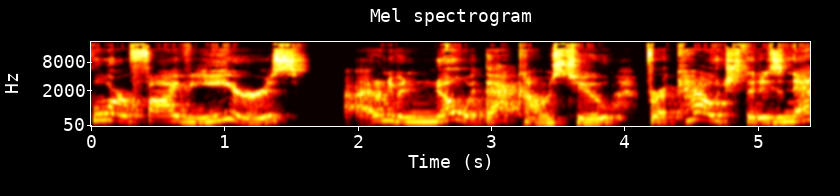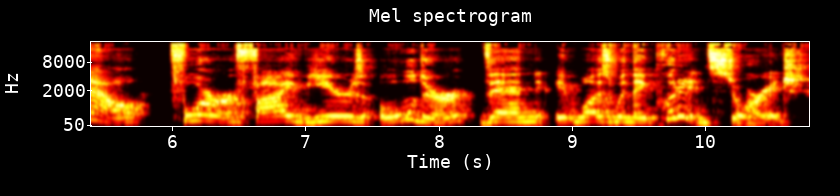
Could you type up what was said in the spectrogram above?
four or five years. I don't even know what that comes to for a couch that is now four or five years older than it was when they put it in storage.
